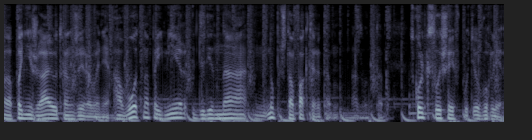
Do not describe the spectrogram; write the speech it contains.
э, понижают ранжирование. А вот, например, длина, ну, потому что там факторы там названы, там, сколько слышей в, пути, в урле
